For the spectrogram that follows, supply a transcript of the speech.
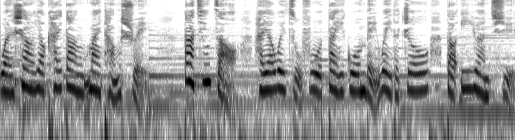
晚上要开档卖糖水。大清早还要为祖父带一锅美味的粥到医院去，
